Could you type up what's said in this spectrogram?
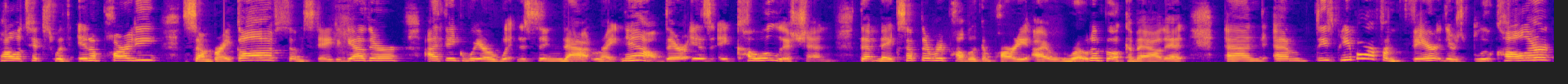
politics within a party. Some break off, some stay together. I think we are witnessing that right now. There is a coalition that makes up the Republican Party. I wrote a book about it. And and these people are from fair there's blue collar,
